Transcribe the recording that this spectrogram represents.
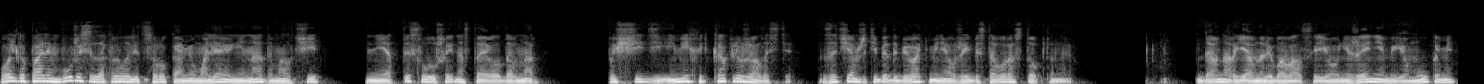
Ольга Палем в ужасе закрыла лицо руками. Умоляю, не надо, молчи. Нет, ты слушай, настаивал Давнар. Пощади, имей хоть каплю жалости. Зачем же тебе добивать меня, уже и без того растоптанную? Давнар явно любовался ее унижением, ее муками.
